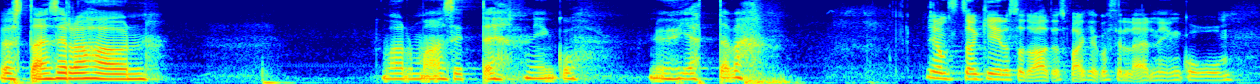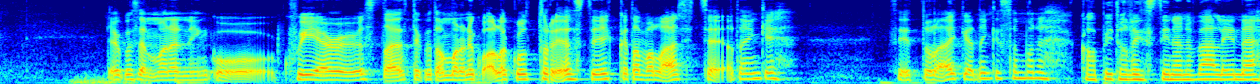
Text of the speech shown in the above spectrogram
Jostain se raha on varmaan sitten niin kuin nyhjättävä. Joo, mutta se on kiinnostavaa, että jos vaikka joku silleen niin kuin, joku semmoinen niin kuin queerys tai sitten joku tommoinen niin alakulttuuriestiikka tavallaan, että sit se jotenkin, siitä tuleekin jotenkin semmoinen kapitalistinen väline.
